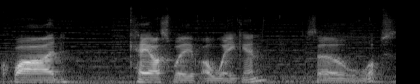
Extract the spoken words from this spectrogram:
quad Chaos Wave Awaken. So, whoops.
